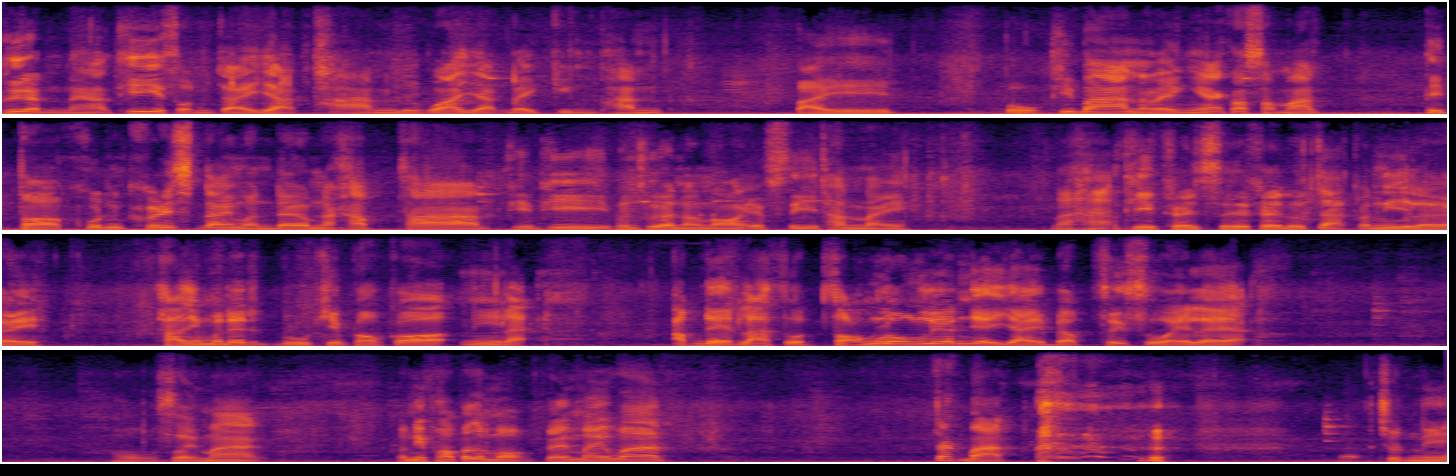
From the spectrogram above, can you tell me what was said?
เพื่อนๆนะฮะที่สนใจอยากทานหรือว่าอยากได้กิ่งพันธุ์ไปปลูกที่บ้านอะไรอย่างเงี้ยก็สามารถติดต่อคุณคริสได้เหมือนเดิมนะครับ ถ้าพี่ๆเพื่อนๆน้องๆ FC ท่านไหน นะฮะที่เคยซื้อเคยรู้จักก็นี่เลย ถ้ายังไม่ได้ดูคลิปเขาก็นี่แหละ อัปเดตล่าสุดสองโรงเรือนใหญ่ ๆ แบบสวยๆเลยอะโหสวยมาก วันนี้พอประจะบอกได้ไหมว่า จักบาท ชุดนี้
